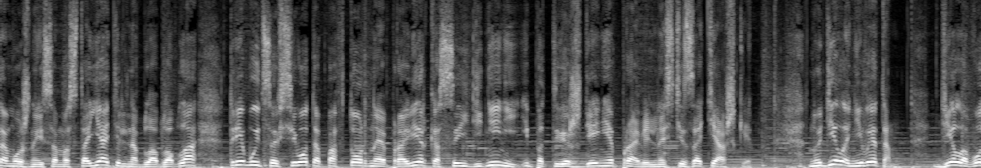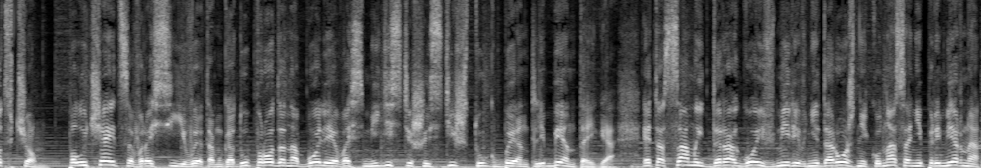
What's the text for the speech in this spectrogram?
а можно и самостоятельно, бла-бла-бла. Требуется всего-то повторная проверка соединений и подтверждение правильности затяжки. Но дело не в этом. Дело вот в чем. Получается, в России в этом году продано более 86 штук Bentley Bentayga. Это самый дорогой в мире внедорожник. У нас они примерно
